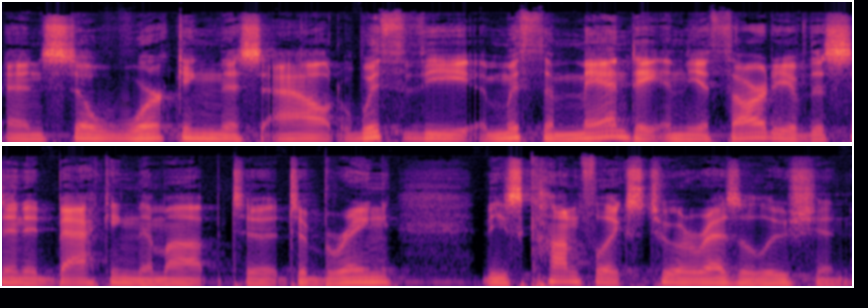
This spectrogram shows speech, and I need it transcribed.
and still working this out with the with the mandate and the authority of the synod backing them up to to bring these conflicts to a resolution.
